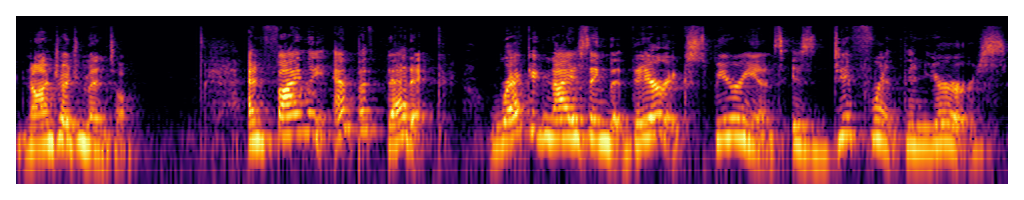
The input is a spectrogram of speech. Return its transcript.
non judgmental. And finally, empathetic recognizing that their experience is different than yours.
